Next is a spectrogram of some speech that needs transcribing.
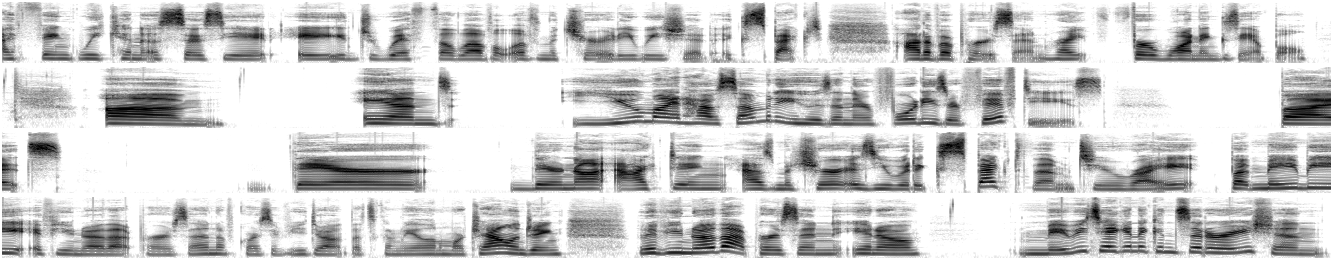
I think we can associate age with the level of maturity we should expect out of a person, right? For one example. Um, and you might have somebody who's in their 40s or 50s, but they're they're not acting as mature as you would expect them to, right? But maybe if you know that person, of course, if you don't, that's going to be a little more challenging. But if you know that person, you know, maybe take into consideration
